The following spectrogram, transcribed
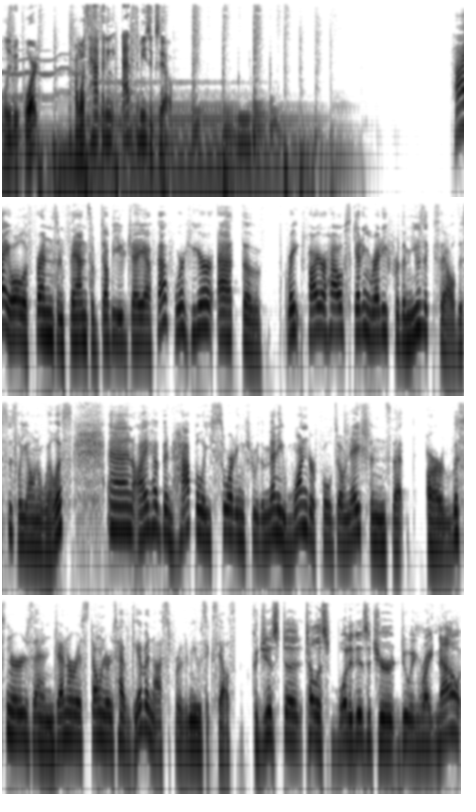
with a report on what's happening at the music sale. Hi, all the friends and fans of WJFF. We're here at the Great Firehouse getting ready for the music sale. This is Leona Willis, and I have been happily sorting through the many wonderful donations that our listeners and generous donors have given us for the music sales. Could you just uh, tell us what it is that you're doing right now?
